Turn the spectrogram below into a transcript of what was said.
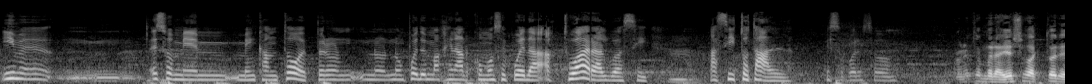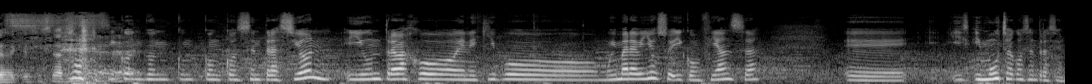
Y me- mm, eso me, me encantó, pero no, no puedo imaginar cómo se pueda actuar algo así, así total. Eso por eso. Con estos maravillosos actores, se hace... Sí, con, con- con- con concentración y un trabajo en equipo muy maravilloso y confianza eh, y, y mucha concentración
